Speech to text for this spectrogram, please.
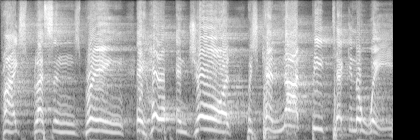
Christ's blessings bring a hope and joy which cannot be taken away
